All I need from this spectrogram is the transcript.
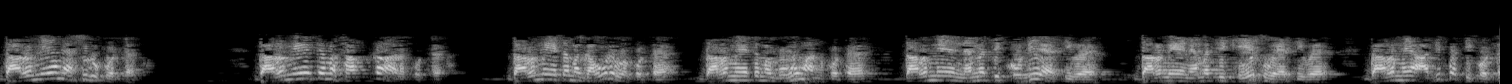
ධර්මයෙන් ඇසුරු කොට ධර්මයටම සත්කාර කොට ධර්මයටම ගෞරව කොට ධර්මයටම බොහොමන් කොට ධර්මයේ නැමැති කොඩිය ඇතිව ධර්මයේ නැමැති කේසු ඇතිව ධර්මයේ අධිපති කොට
